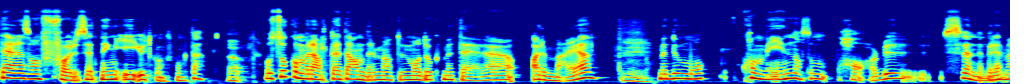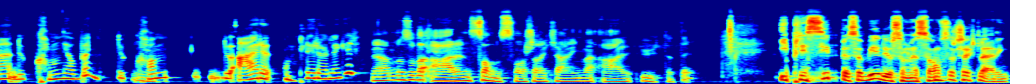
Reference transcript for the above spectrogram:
Det er en sånn forutsetning i utgangspunktet. Ja. Og så kommer alt det andre med at du må dokumentere arbeidet. Mm. Men du må komme inn, og så har du svennebrevet. Du kan jobben. Du, mm. du er ordentlig rørlegger. Ja, men Så det er en samsvarserklæring hva er ute etter? I prinsippet så blir det jo som en samsvarserklæring,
